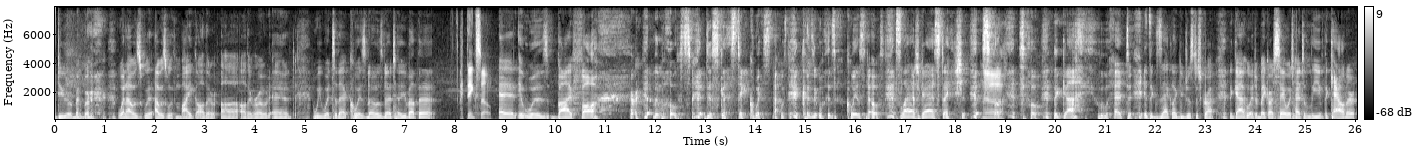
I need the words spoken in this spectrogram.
Do you remember when I was with I was with Mike on the uh, on the road and we went to that Quiznos? Did I tell you about that? I think so. And it was by far the most disgusting Quiznos because it was a Quiznos slash gas station. So, so the guy who had to it's exactly like you just described. The guy who had to make our sandwich had to leave the counter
